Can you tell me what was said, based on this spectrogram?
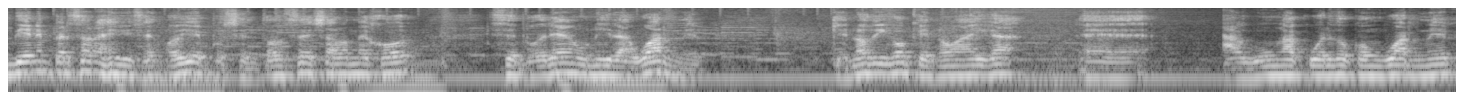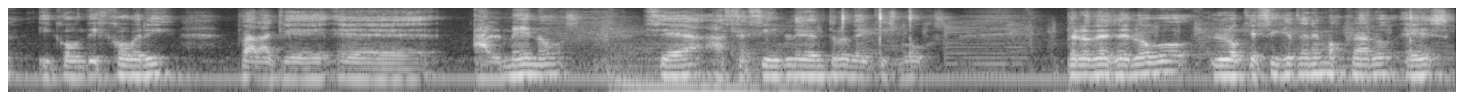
vienen personas y dicen, oye, pues entonces a lo mejor se podrían unir a Warner. Que no digo que no haya eh, algún acuerdo con Warner y con Discovery para que eh, al menos sea accesible dentro de Xbox. Pero desde luego lo que sí que tenemos claro es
